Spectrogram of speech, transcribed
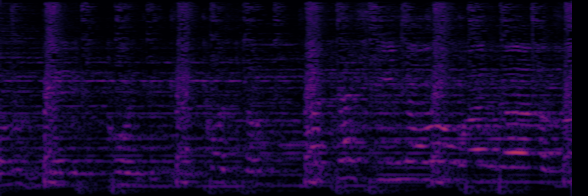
今んこと私のわがま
